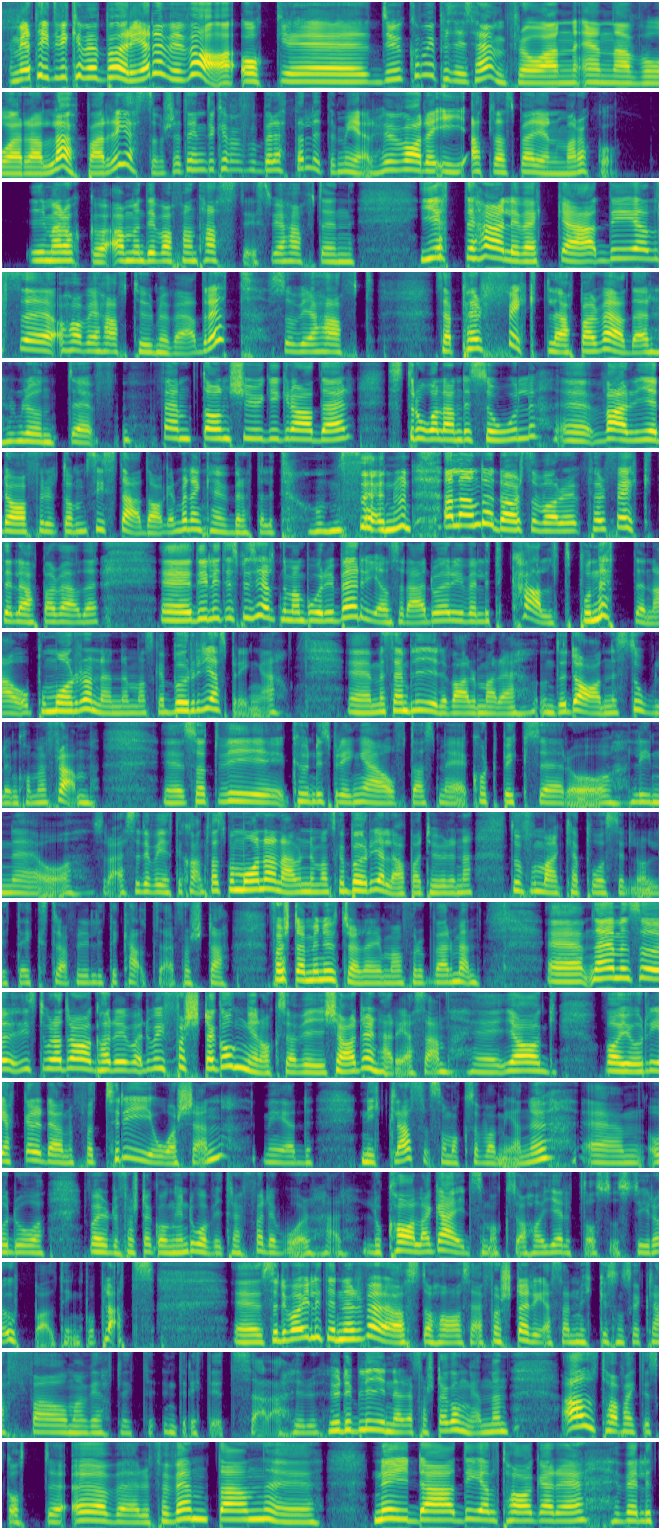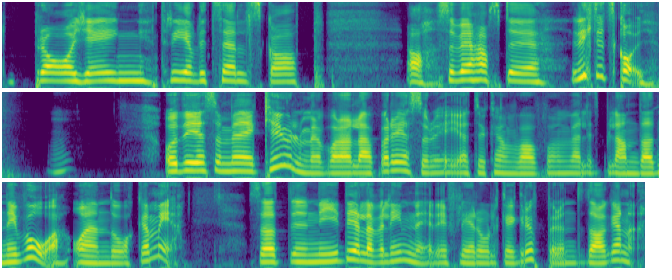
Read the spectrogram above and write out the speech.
Men jag tänkte vi kan väl börja där vi var och eh, du kom ju precis hem från en av våra löparresor så jag tänkte du kan väl få berätta lite mer. Hur var det i Atlasbergen, Marocko? I Marocko, ja men det var fantastiskt. Vi har haft en jättehärlig vecka. Dels eh, har vi haft tur med vädret, så vi har haft så perfekt löparväder runt eh, 15-20 grader, strålande sol eh, varje dag förutom sista dagen, men den kan vi berätta lite om sen. Men alla andra dagar så var det perfekt löparväder. Eh, det är lite speciellt när man bor i bergen sådär, då är det ju väldigt kallt på nätterna och på morgonen när man ska börja springa. Eh, men sen blir det varmare under dagen när solen kommer fram. Eh, så att vi kunde springa oftast med kortbyxor och linne och sådär, så det var jätteskönt. Fast på morgnarna när man ska börja löparturerna, då får man klä på sig lite extra för det är lite kallt så här första första, första minuterna när man får upp värmen. Eh, nej men så i stora drag har det, det var ju första gången också vi körde den här resan. Eh, jag var ju och rekade den för tre år sedan med Niklas som också var med nu. Ehm, och då var det första gången då vi träffade vår här lokala guide som också har hjälpt oss att styra upp allting på plats. Ehm, så det var ju lite nervöst att ha så här första resan, mycket som ska klaffa och man vet inte riktigt så här hur, hur det blir när det är första gången. Men allt har faktiskt gått eh, över förväntan, eh, nöjda deltagare, väldigt bra gäng, trevligt sällskap. Ja, så vi har haft eh, riktigt skoj. Och det som är kul med våra löparresor är att du kan vara på en väldigt blandad nivå och ändå åka med. Så att eh, ni delar väl in er i flera olika grupper under dagarna?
